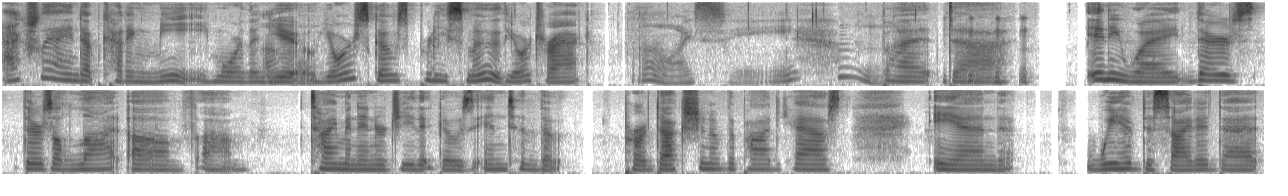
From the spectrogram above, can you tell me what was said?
actually I end up cutting me more than Oh. you. Yours goes pretty smooth, your track. Oh, I see. Hmm. But uh, anyway, there's there's a lot of um, time and energy that goes into the production of the podcast, and we have decided that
